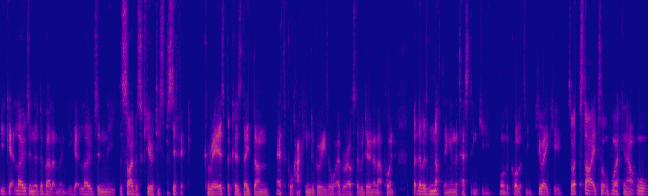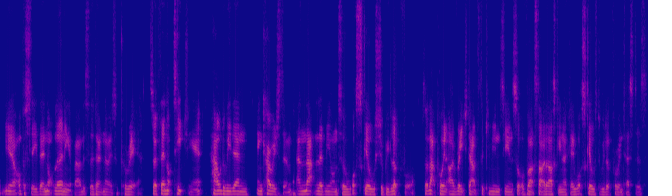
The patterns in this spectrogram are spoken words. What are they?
You'd get loads in the development, you get loads in the, the cybersecurity specific careers because they'd done ethical hacking degrees or whatever else they were doing at that point. But there was nothing in the testing queue or the quality QA queue. So I started sort of working out, all, you know, obviously they're not learning about it, so they don't know it's a career. So if they're not teaching it, how do we then encourage them? And that led me on to what skills should we look for? So at that point, I reached out to the community and sort of uh, started asking, okay, what skills do we look for in testers?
